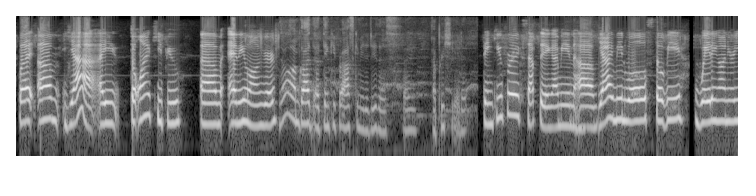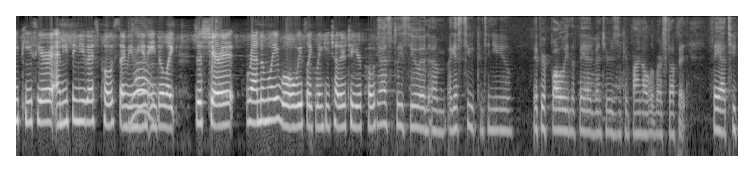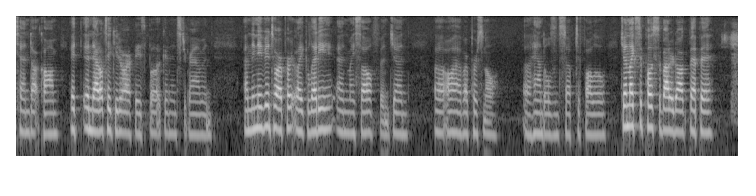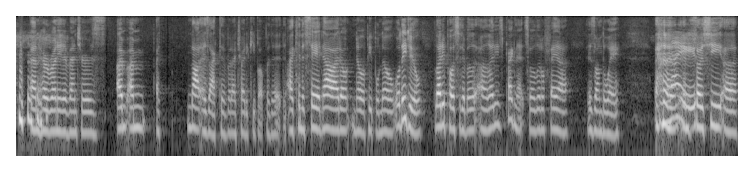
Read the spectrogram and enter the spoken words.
but um, yeah, I don't want to keep you um any longer. No, I'm glad. Uh, thank you for asking me to do this. I appreciate it. Thank you for accepting. I mean, mm-hmm. um, yeah, I mean, we'll still be waiting on your EPs here. Anything you guys post, I mean, yeah. me and Angel, like, just share it randomly. We'll always, like, link each other to your posts. Yes, please do. And um, I guess to continue, if you're following the Fea Adventures, you can find all of our stuff at faya210.com. It, and that'll take you to our Facebook and Instagram and and then even to our per, like Letty and myself and Jen uh, all have our personal uh, handles and stuff to follow. Jen likes to post about her dog Pepe and her running adventures. I'm I'm not as active, but I try to keep up with it. I can say it now. I don't know if people know. Well, they do. Letty posted it, but uh, Letty's pregnant, so a little Fea is on the way. Nice. and so she, uh,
